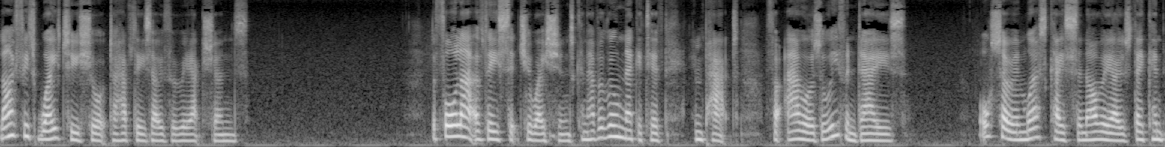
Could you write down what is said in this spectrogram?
Life is way too short to have these overreactions. The fallout of these situations can have a real negative impact for hours or even days. Also, in worst case scenarios, they can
